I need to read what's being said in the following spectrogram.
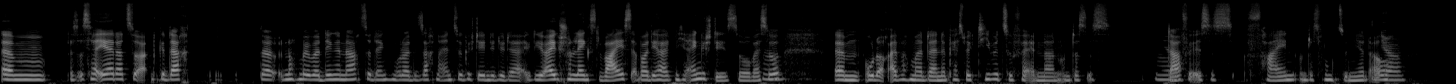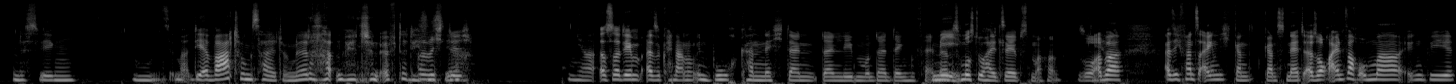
Ähm, das ist ja eher dazu gedacht, da noch mal über Dinge nachzudenken oder die Sachen einzugestehen, die du, da, die du eigentlich schon längst weißt, aber dir halt nicht eingestehst, so, weißt Ja. du? Ähm, oder auch einfach mal deine Perspektive zu verändern. Und das ist, Ja. dafür ist es fein und das funktioniert auch. Ja, Und deswegen ist immer die Erwartungshaltung, ne? Das hatten wir jetzt schon öfter dieses richtig. Jahr. Ja, außerdem, also keine Ahnung, ein Buch kann nicht dein, dein Leben und dein Denken verändern. Nee. Das musst du halt selbst machen. So, Ja. aber, also ich fand es eigentlich ganz, ganz nett. Also auch einfach, um mal irgendwie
